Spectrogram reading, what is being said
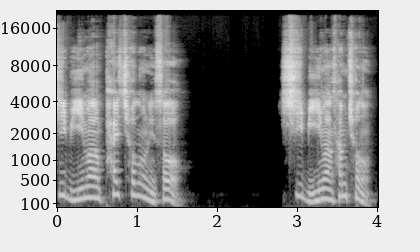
(12만 8천 원에서) (12만 3천 원)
